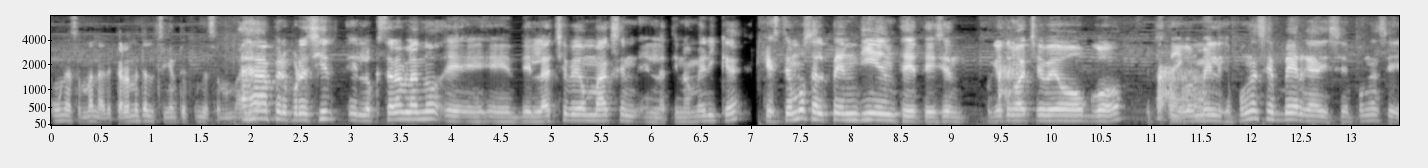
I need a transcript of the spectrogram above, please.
una semana, literalmente el siguiente fin de semana. Ajá, pero por decir, eh, lo que están hablando del HBO Max en, en Latinoamérica, que estemos al pendiente, te dicen, porque yo tengo HBO Go, entonces te llegó un mail y dije, pónganse verga, dice, pónganse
